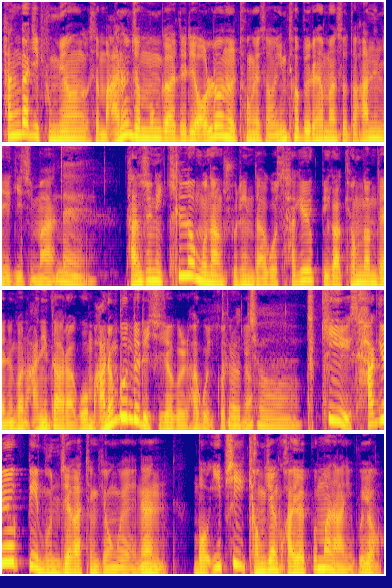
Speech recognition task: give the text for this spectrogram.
한 가지 분명한 것은 많은 전문가들이 언론을 통해서 인터뷰를 하면서도 하는 얘기지만 네. 단순히 킬러 문항 줄인다고 사교육비가 경감되는 건 아니다라고 많은 분들이 지적을 하고 있거든요. 그렇죠. 특히 사교육비 문제 같은 경우에는 뭐 입시 경쟁 과열뿐만 아니고요.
